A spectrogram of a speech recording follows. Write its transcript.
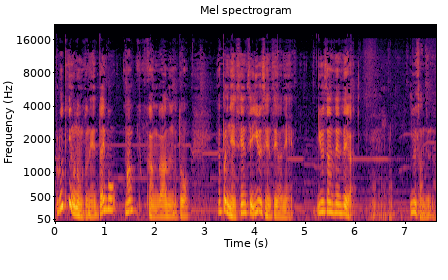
プロテインを飲むとね、だいぶ満腹感があるのと、やっぱりね、先生、ゆう先生がね、ゆうさん先生が、ゆうさんだよな、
